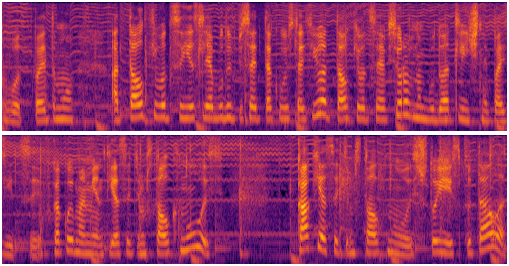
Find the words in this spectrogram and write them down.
Вот, поэтому отталкиваться, если я буду писать такую статью, отталкиваться я все равно буду от личной позиции. В какой момент я с этим столкнулась, как я с этим столкнулась, что я испытала,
